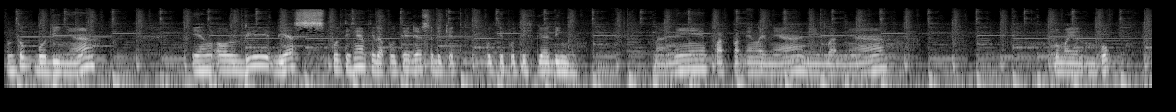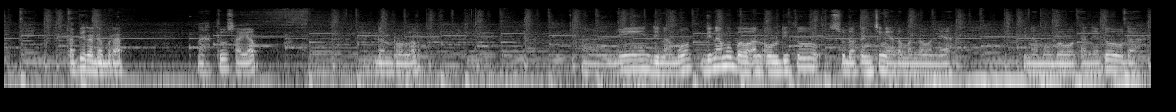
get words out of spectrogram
untuk bodinya yang oldie dia putihnya tidak putih dia sedikit putih-putih gading. Nah ini part-part yang lainnya ini bannya. Lumayan empuk tapi rada berat. Nah tuh sayap dan roller. Nah ini dinamo. Dinamo bawaan oldie tuh sudah kenceng ya teman-teman ya. Dinamo bawakannya itu udah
